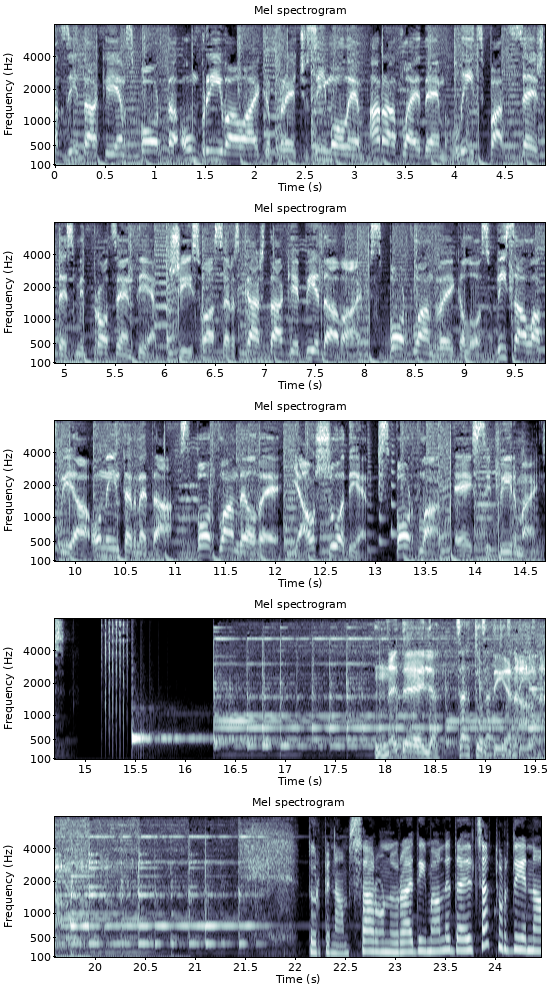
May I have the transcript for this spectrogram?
atzītākajiem sporta un brīvā laika preču zīmoliem ar atlaidēm līdz pat 60%. Šīs vasaras karstākie piedāvājumi Sportlandu veikalos visā Latvijā un internetā. Sportland LV jau šodien! Sportland esi pirmais! Nedēļa ceturtdienā. Turpinām sarunu raidījumā nedēļa ceturtdienā,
